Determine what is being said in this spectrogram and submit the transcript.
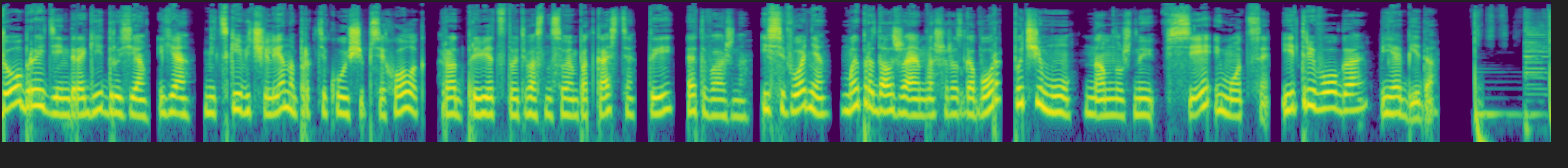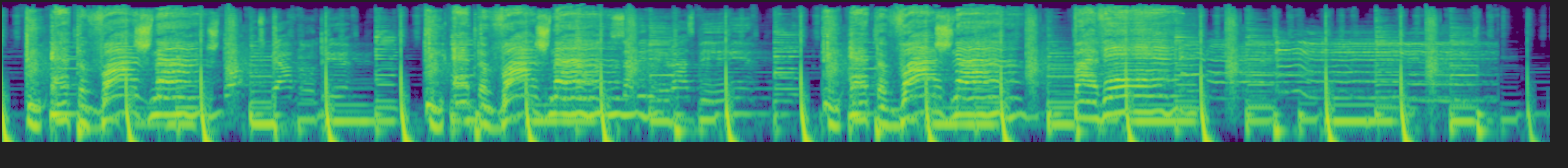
Добрый день, дорогие друзья! Я Мицкевич Елена, практикующий психолог. Рад приветствовать вас на своем подкасте «Ты – это важно». И сегодня мы продолжаем наш разговор, почему нам нужны все эмоции – и тревога, и обида. Ты это важно, что у тебя внутри. Ты это важно, забери, разбери. Ты это важно,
